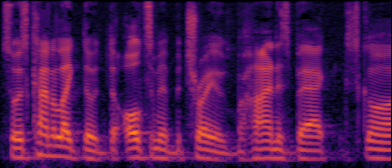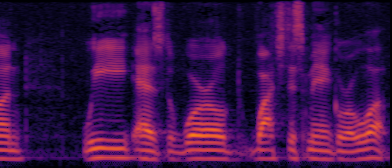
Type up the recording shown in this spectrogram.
So it's kind of like the, the ultimate betrayal. Behind his back, he's gone. We, as the world, watch this man grow up.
